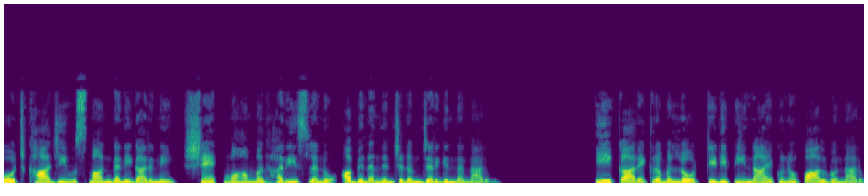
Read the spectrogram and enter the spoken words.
కోచ్ ఖాజీ ఉస్మాన్ గని గారిని షేక్ మొహమ్మద్ హరీస్లను అభినందించడం జరిగిందన్నారు. ఈ కార్యక్రమంలో టీడీపీ నాయకులు పాల్గొన్నారు.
